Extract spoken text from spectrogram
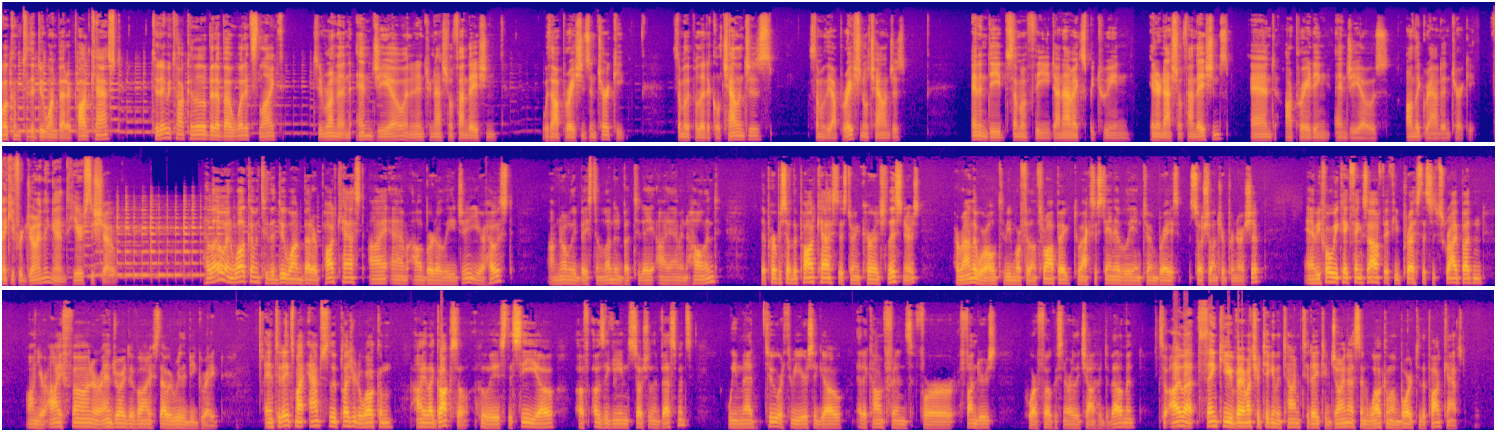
Welcome to the Do One Better podcast. Today we talk a little bit about what it's like to run an NGO and an international foundation with operations in Turkey, some of the political challenges, some of the operational challenges, and indeed some of the dynamics between international foundations and operating NGOs on the ground in Turkey. Thank you for joining, and here's the show. Hello, and welcome to the Do One Better podcast. I am Alberto Lidji, your host. I'm normally based in London, but today I am in Holland. The purpose of the podcast is to encourage listeners around the world to be more philanthropic, to act sustainably, and to embrace social entrepreneurship. And before we kick things off, if you press the subscribe button on your iPhone or Android device, that would really be great. And today it's my absolute pleasure to welcome Ayla Göksel, who is the CEO of Özyeğin Social Investments. We met two or three years ago at a conference for funders who are focused on early childhood development. So, Ayla, thank you very much for taking the time today to join us and welcome on board to the podcast.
